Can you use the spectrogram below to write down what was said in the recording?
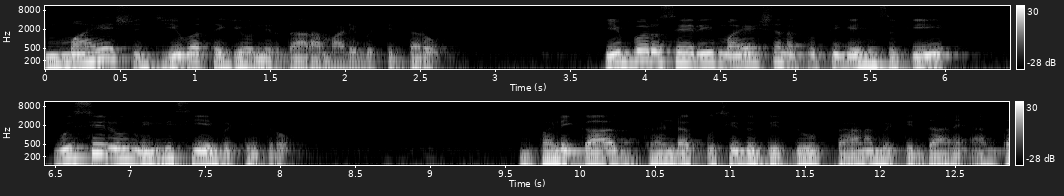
ಮಹೇಶ್ ಜೀವ ತೆಗೆಯುವ ನಿರ್ಧಾರ ಮಾಡಿಬಿಟ್ಟಿದ್ದರು. ಇಬ್ಬರು ಸೇರಿ ಮಹೇಶನ ಕುತ್ತಿಗೆ ಹಿಸುಕಿ ಉಸಿರು ನಿಲ್ಲಿಸಿಯೇ ಬಿಟ್ಟಿದ್ದರು ಬಳಿಕ ಗಂಡ ಕುಸಿದು ಬಿದ್ದು ಪ್ರಾಣ ಬಿಟ್ಟಿದ್ದಾನೆ ಅಂತ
